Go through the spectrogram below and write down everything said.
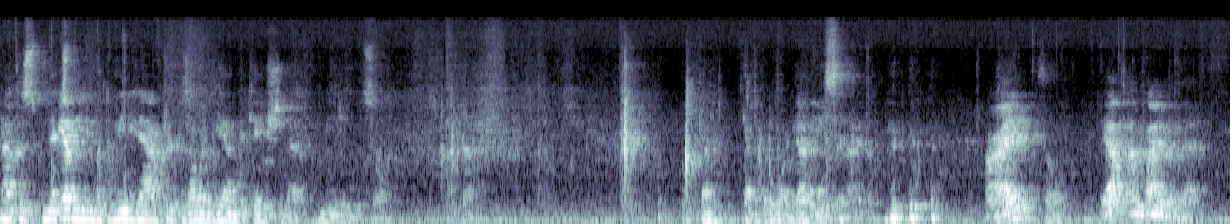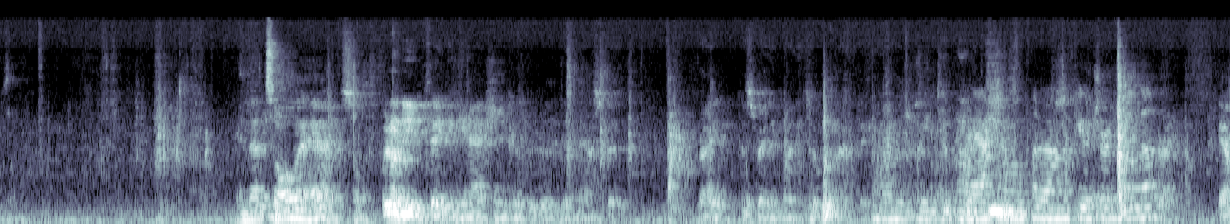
not this next Yep. meeting, but the meeting after, cause I'm gonna be on vacation that meeting, so. Okay, Gotta go, I Gotta gotta use it either. All right, So, yeah, I'm fine with that. and that's all I have, so. We don't need to take any action because we really didn't ask it, right, to spend any money, so we don't have to take any Um, action. we take no action, we'll put it on the future agenda. Right, yeah.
